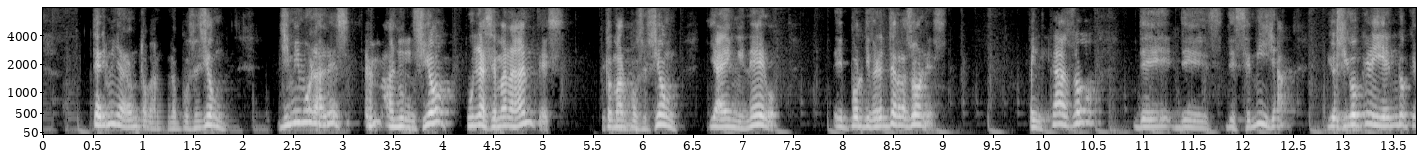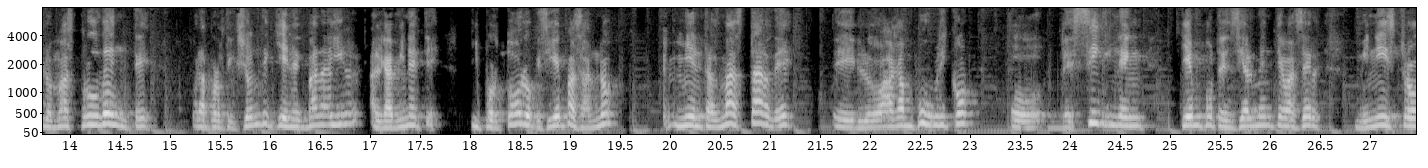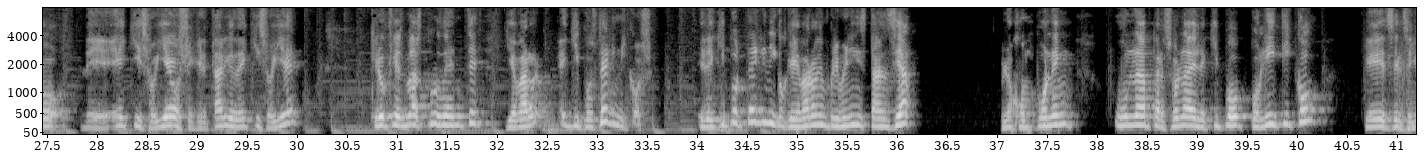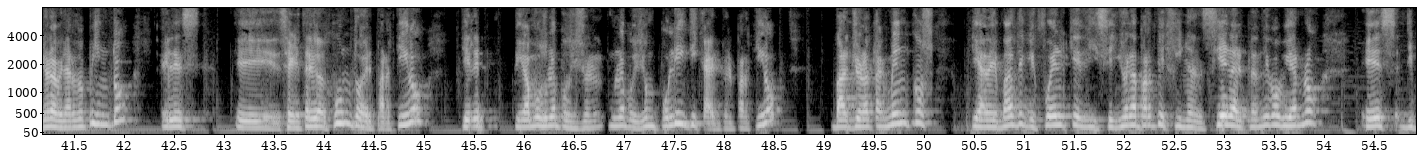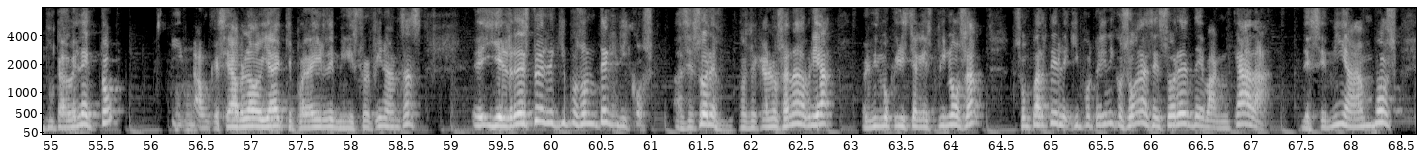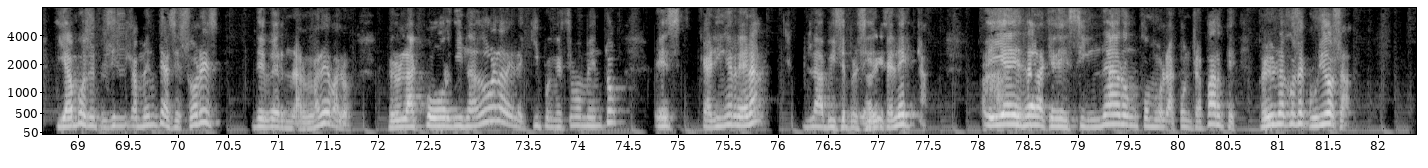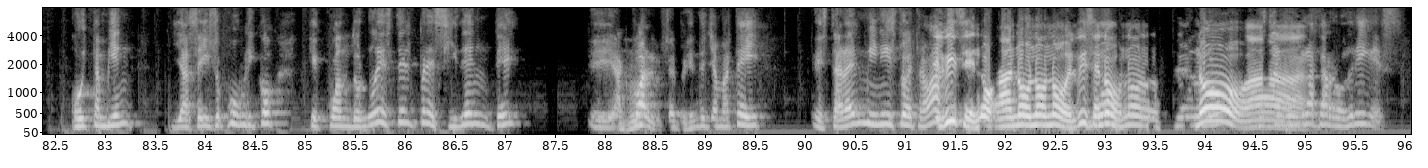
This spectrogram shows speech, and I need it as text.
terminaron tomando posesión. Jimmy Morales anunció una semana antes de tomar posesión, ya en enero, por diferentes razones. En caso de, de, de Semilla, yo sigo creyendo que lo más prudente por la protección de quienes van a ir al gabinete y por todo lo que sigue pasando, mientras más tarde eh, lo hagan público o designen quién potencialmente va a ser ministro de X o Y o secretario de X o Y, creo que es más prudente llevar equipos técnicos. El equipo técnico que llevaron en primera instancia lo componen una persona del equipo político, que es el señor Abelardo Pinto, él es eh, secretario adjunto del partido, tiene, digamos, una posición, una posición política dentro del partido. Va Jonathan Mencos, que además de que fue el que diseñó la parte financiera del plan de gobierno, es diputado electo, y aunque se ha hablado ya de que pueda ir de ministro de Finanzas. Eh, y el resto del equipo son técnicos, asesores. José Carlos Sanabria, el mismo Cristian Espinosa, son parte del equipo técnico, son asesores de bancada, de Semilla ambos, y ambos específicamente asesores de Bernardo Arevalo. Pero la coordinadora del equipo en este momento es Karin Herrera, la vicepresidenta electa. Ella es la que designaron como la contraparte. Pero hay una cosa curiosa. Hoy también ya se hizo público que cuando no esté el presidente eh, actual, o sea, el presidente Yamatei, estará el ministro de Trabajo. El vice, no, ah, no, no, no, el vice, no, no, no, no, ah. Rafa Rodríguez.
